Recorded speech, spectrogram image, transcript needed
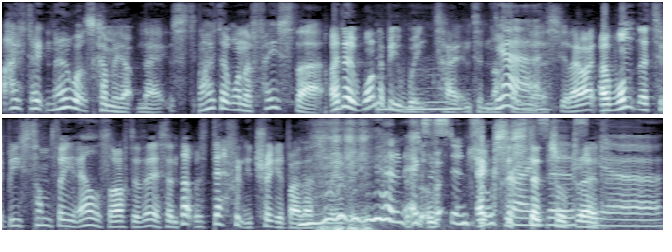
I don't know what's coming up next. I don't want to face that. I don't want to be winked out into Mm-hmm. Yeah. nothingness. You know, I, I want there to be something else after this, and that was definitely triggered by that movie. You had an The existential, existential crisis. dread. Yeah.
